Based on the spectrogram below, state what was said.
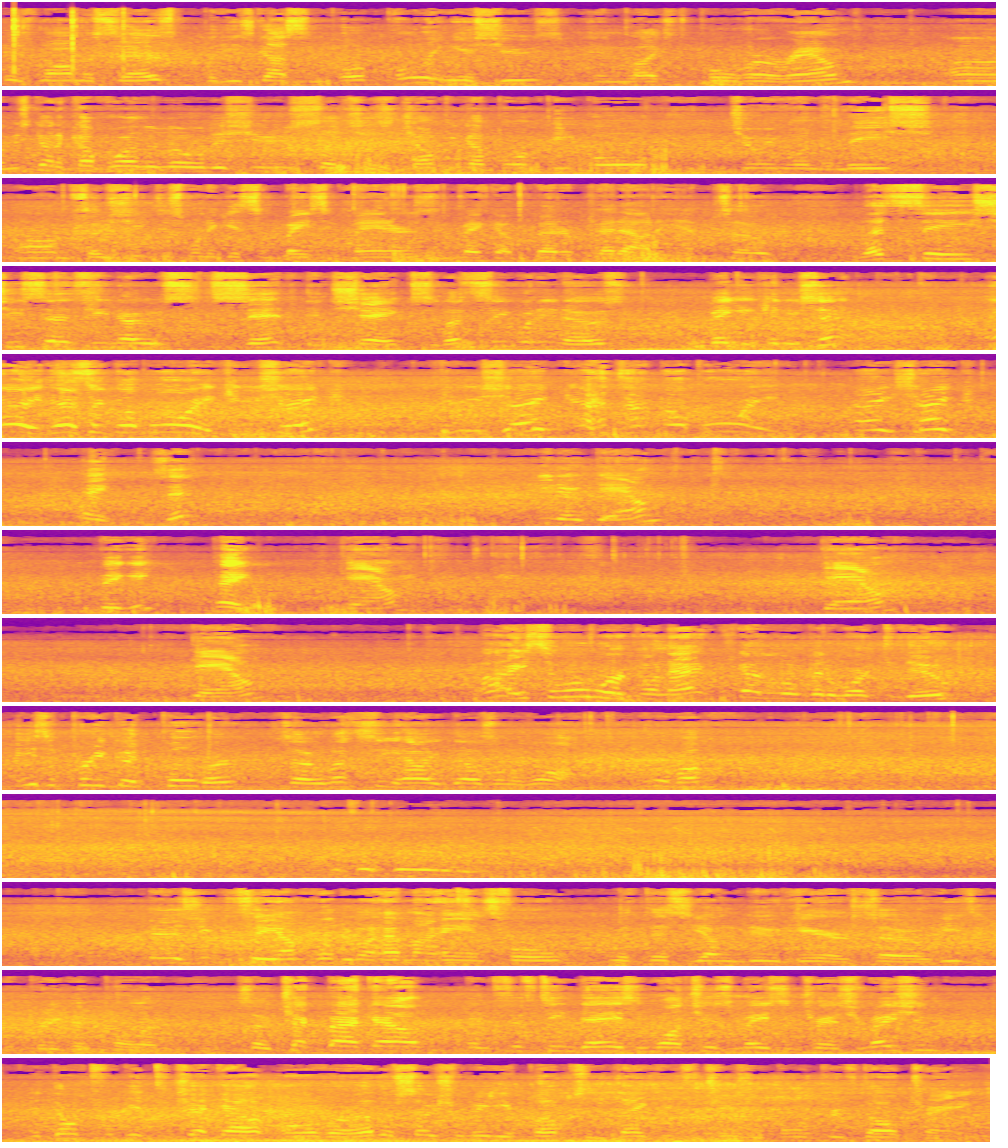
his mama says, but he's got some pull pulling issues and likes to pull her around. Um, he's got a couple other little issues, such as jumping up on people, chewing on the leash. Um, so she just want to get some basic manners and make a better pet out of him. So Let's see. She says he knows sit and shake. So let's see what he knows. Biggie, can you sit? Hey, that's a good boy. Can you shake? Can you shake? That's a good boy. Hey, shake. Hey, sit. You know, down. Biggie. Hey, down. Down. Down. All right, so we'll work on that. He's got a little bit of work to do. He's a pretty good puller, so let's see how he does on the walk. Come on, bub. As you can see, I'm probably going to have my hands full with this young dude here, so he's a pretty good puller. So check back out in 15 days and watch his amazing transformation. And don't forget to check out all of our other social media pups, and thank you for choosing Bulletproof Dog Training.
